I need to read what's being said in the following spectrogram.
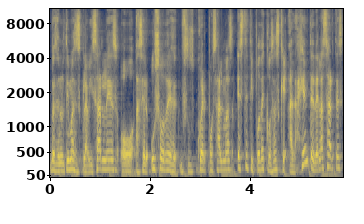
pues en últimas, esclavizarles o hacer uso de sus cuerpos, almas, este tipo de cosas que a la gente de las artes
